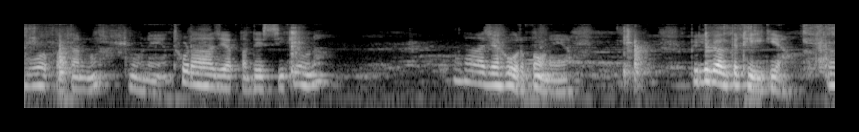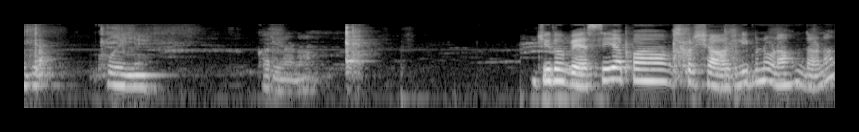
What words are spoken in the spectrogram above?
ਉਹ ਆਪਾਂ ਤੁਹਾਨੂੰ ਪਾਉਣੇ ਆ। ਥੋੜਾ ਜਿਹਾ ਆਪਾਂ ਦੇਸੀ ਘਿਓ ਨਾ ਥੋੜਾ ਜਿਹਾ ਹੋਰ ਪਾਉਣੇ ਆ। ਪਹਿਲੀ ਗੱਲ ਤੇ ਠੀਕ ਆ, ਕਿਉਂਕਿ ਖੋਏ ਨੇ ਕਰ ਲੈਣਾ। ਜਦੋਂ ਵੈਸੇ ਆਪਾਂ ਪ੍ਰਸ਼ਾਦ ਲਈ ਬਣਾਉਣਾ ਹੁੰਦਾ ਨਾ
